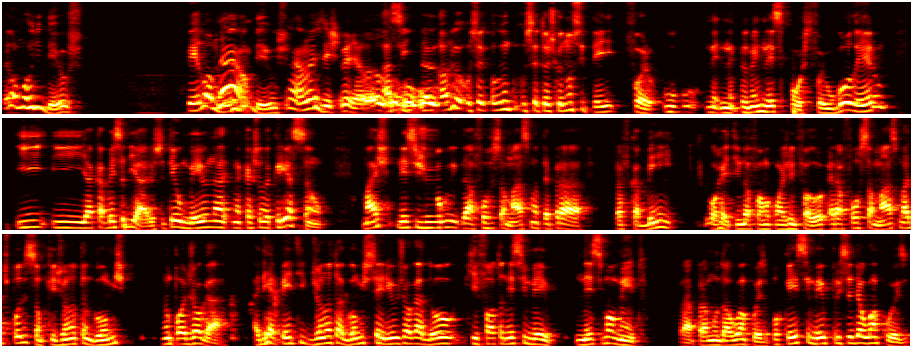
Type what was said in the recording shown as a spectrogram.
pelo amor de Deus, pelo amor não, de Deus. Não, não existe. Veja, assim, o, o, o, os setores que eu não citei foram, o, pelo menos nesse posto, foi o goleiro e, e a cabeça de área. Eu citei o meio na, na, questão da criação. Mas nesse jogo da força máxima, até para ficar bem corretinho da forma como a gente falou, era a força máxima à disposição, porque Jonathan Gomes não pode jogar. Aí, de repente, Jonathan Gomes seria o jogador que falta nesse meio, nesse momento, para mudar alguma coisa. Porque esse meio precisa de alguma coisa.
